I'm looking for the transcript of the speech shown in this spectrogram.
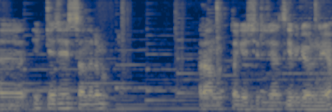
Ee, ilk geceyi sanırım karanlıkta geçireceğiz gibi görünüyor.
